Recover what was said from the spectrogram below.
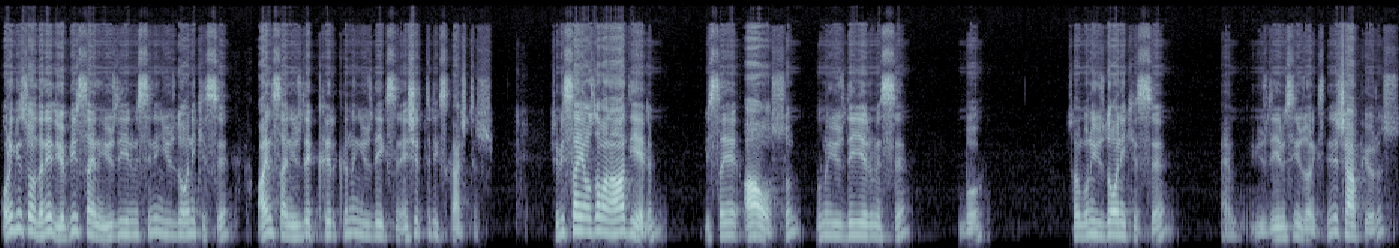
12. soruda ne diyor? Bir sayının %20'sinin %12'si aynı sayının %40'ının %x'ine eşittir. x kaçtır? Şimdi bir sayı o zaman a diyelim. Bir sayı a olsun. Bunun %20'si bu. Sonra bunun %12'si yani %20'sini %12'sini de çarpıyoruz.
